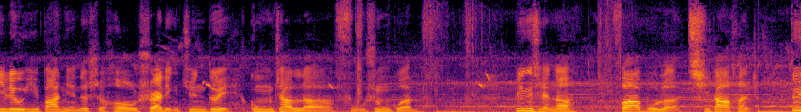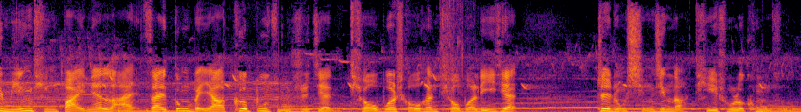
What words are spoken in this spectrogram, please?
一六一八年的时候，率领军队攻占了抚顺关，并且呢，发布了七大恨，对明廷百年来在东北亚各部族之间挑拨仇恨、挑拨离间这种行径呢，提出了控诉。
